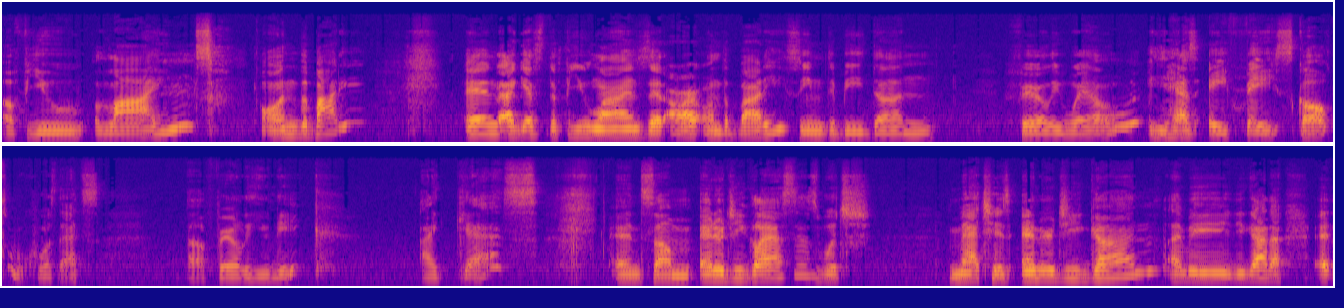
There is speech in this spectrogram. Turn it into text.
a few lines on the body. And I guess the few lines that are on the body seem to be done fairly well. He has a face sculpt. Of course, that's uh, fairly unique, I guess and some energy glasses which match his energy gun. I mean, you gotta at,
